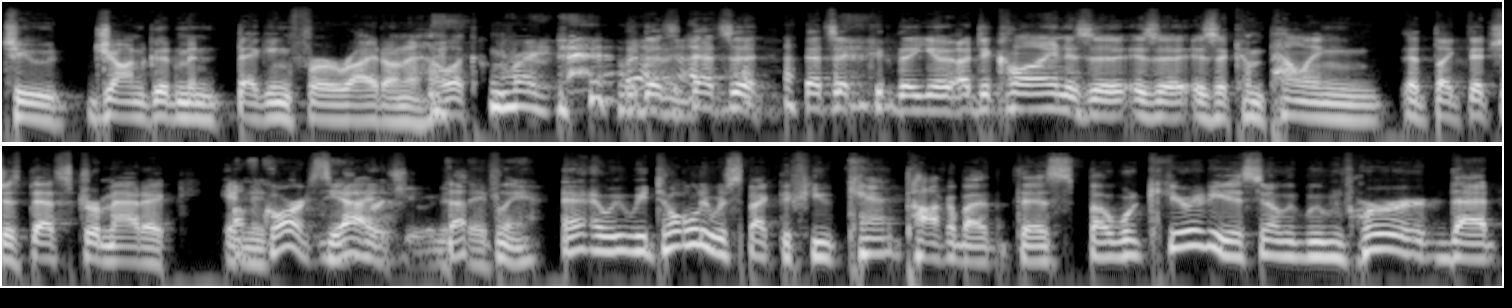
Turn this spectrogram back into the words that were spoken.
to John Goodman begging for a ride on a helicopter? Right. But that's that's a that's a the, you know, a decline is a is a is a compelling that like that's just that's dramatic. in of its course, yeah, virtue and its nature. definitely. And we, we totally respect if you can't talk about this, but we're curious. You know, we- we've heard that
